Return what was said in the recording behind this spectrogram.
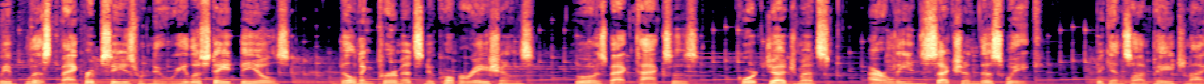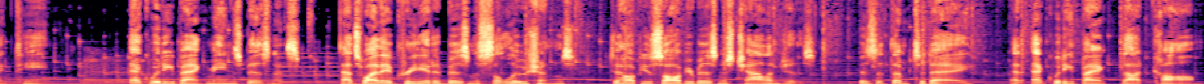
We list bankruptcies, new real estate deals, building permits, new corporations, who owes back taxes, court judgments. Our leads section this week begins on page 19. Equity Bank means business. That's why they've created business solutions to help you solve your business challenges. Visit them today at equitybank.com.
